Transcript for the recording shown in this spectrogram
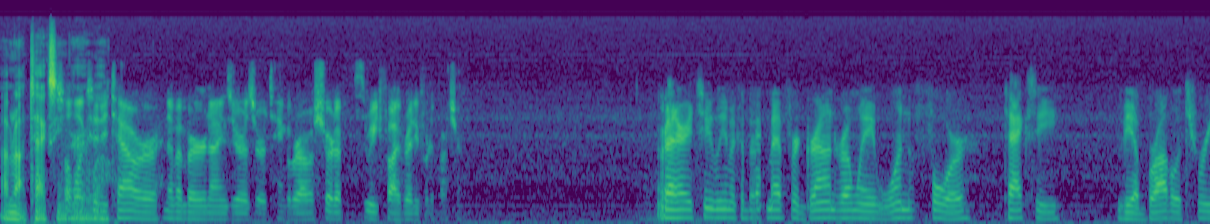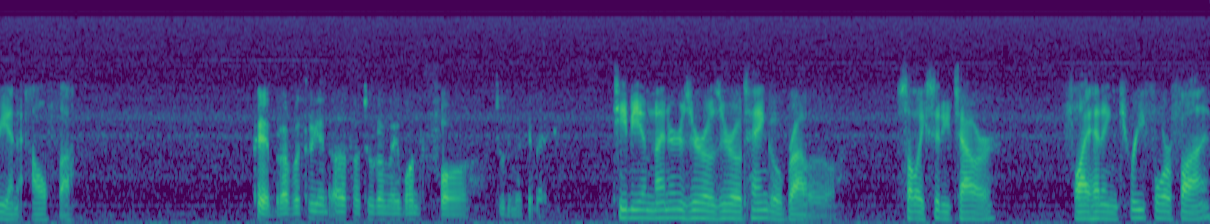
I'm not taxiing Salt very Lake City well. Tower, November 900 Tango Bravo, short of 35, ready for departure. Runway 2 Lima, Quebec, Medford, ground runway 14, taxi via Bravo 3 and Alpha. Okay, Bravo 3 and Alpha to runway 14 to Lima Quebec. TBM 900 Tango Bravo, Salt Lake City Tower, fly heading 345,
